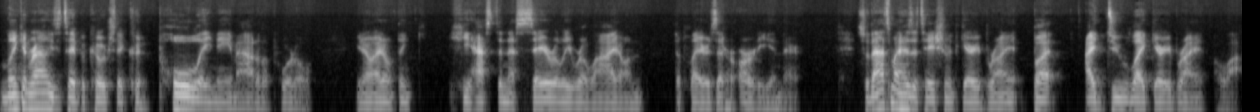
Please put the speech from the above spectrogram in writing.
Lincoln Riley's the type of coach that could pull a name out of the portal. You know, I don't think he has to necessarily rely on the players that are already in there. So that's my hesitation with Gary Bryant, but I do like Gary Bryant a lot.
